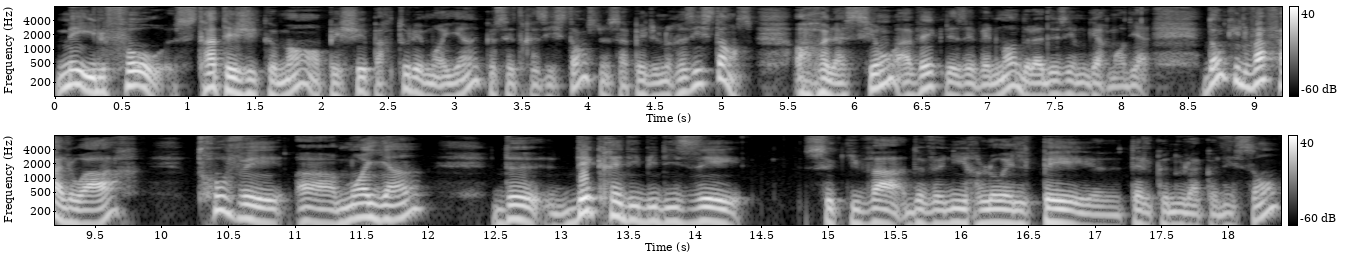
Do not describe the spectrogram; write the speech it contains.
Mais il faut stratégiquement empêcher par tous les moyens que cette résistance ne s'appelle une résistance, en relation avec les événements de la Deuxième Guerre mondiale. Donc il va falloir trouver un moyen de décrédibiliser ce qui va devenir l'OLP euh, tel que nous la connaissons,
